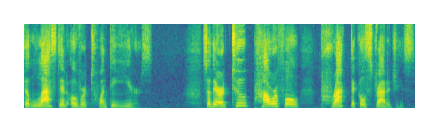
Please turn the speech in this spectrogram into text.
that lasted over 20 years? So there are two powerful practical strategies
